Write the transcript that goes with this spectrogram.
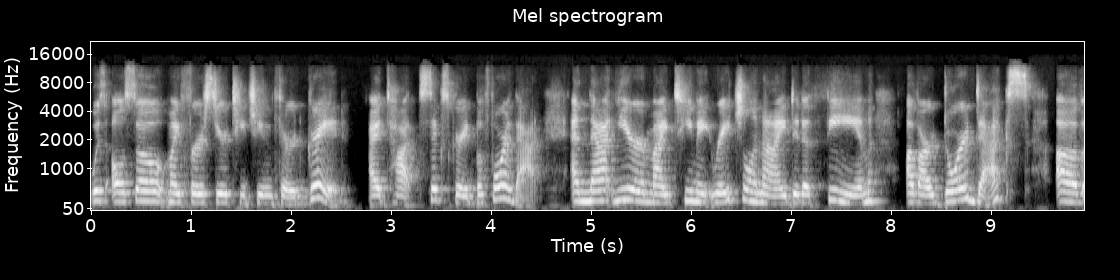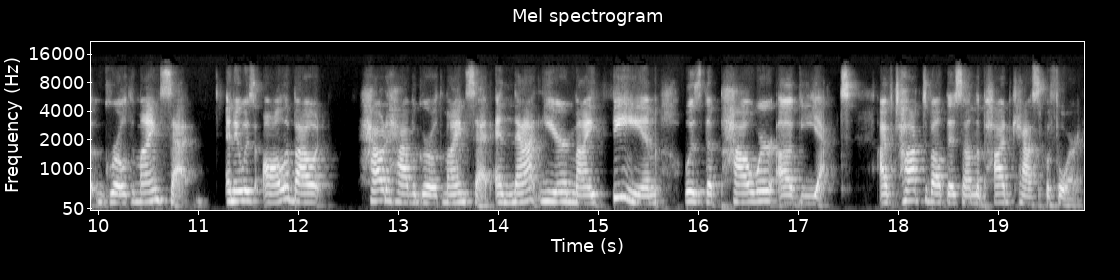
was also my first year teaching third grade. I taught sixth grade before that. And that year, my teammate Rachel and I did a theme of our door decks of growth mindset. And it was all about how to have a growth mindset. And that year, my theme was the power of yet. I've talked about this on the podcast before,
